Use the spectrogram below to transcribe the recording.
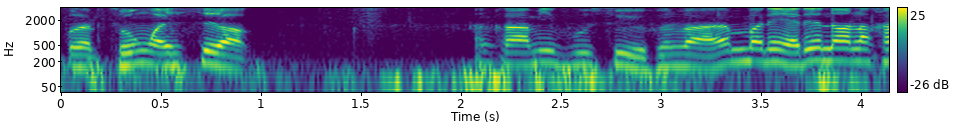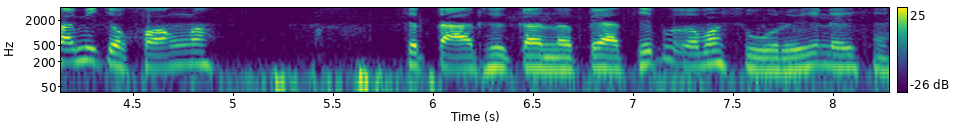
เปิดสูงไว้ซื่อดอกราคามีผู้ซื้อเพิ่นว่าบ่แน่เด้อเนาะราคามีเจ้าของเนาะสตาร์ถือกันละ80ก็เอามาสู่หรือจังได๋ซะ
